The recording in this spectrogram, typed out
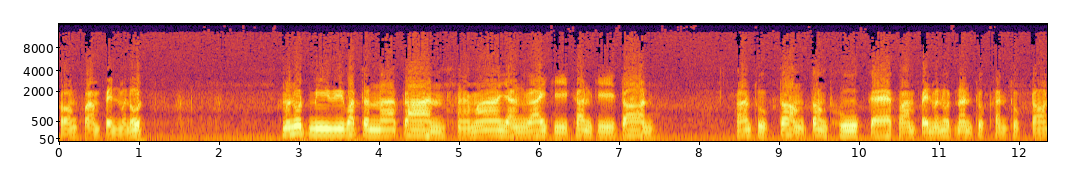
ของความเป็นมนุษย์ มนุษย์มีวิวัฒนาการมาอย่างไรกี่ขั้นกี่ตอน ความถูกต้องต้องถูกแก่ความเป็นมนุษย์นั่นทุกขั้นทุกตอน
